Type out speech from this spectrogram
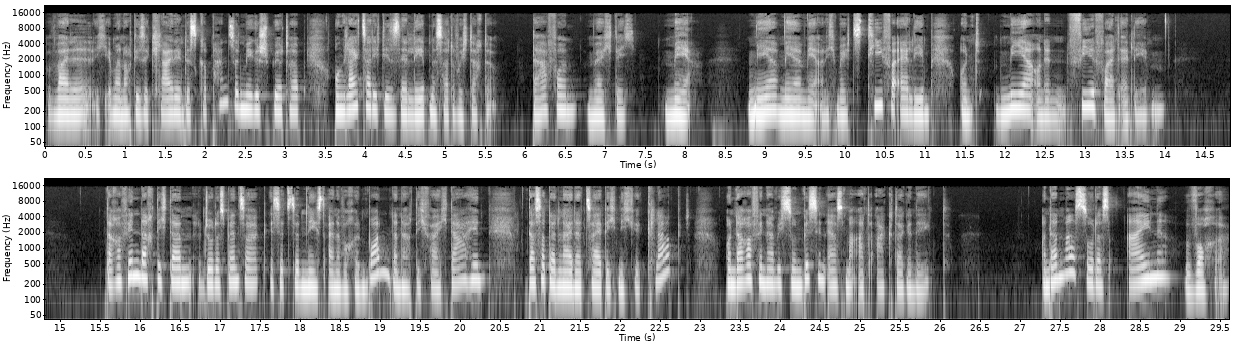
weil ich immer noch diese kleine Diskrepanz in mir gespürt habe und gleichzeitig dieses Erlebnis hatte, wo ich dachte, davon möchte ich mehr. Mehr, mehr, mehr. Und ich möchte es tiefer erleben und mehr und in Vielfalt erleben. Daraufhin dachte ich dann, Joe Dispenza ist jetzt demnächst eine Woche in Bonn. Dann dachte ich, fahre ich dahin. Das hat dann leider zeitlich nicht geklappt. Und daraufhin habe ich so ein bisschen erstmal ad acta gelegt. Und dann war es so, dass eine Woche,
